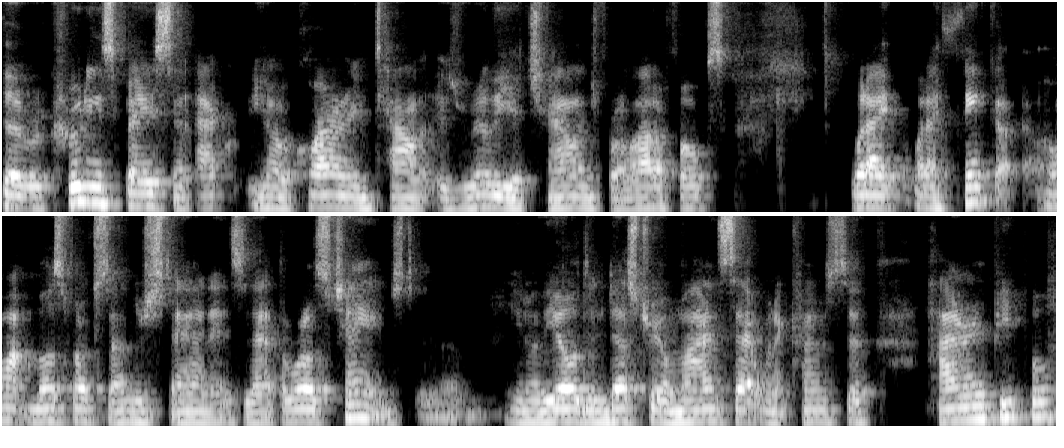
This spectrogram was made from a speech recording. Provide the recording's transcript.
the recruiting space and, you know, acquiring talent is really a challenge for a lot of folks what I what I think I want most folks to understand is that the world's changed. You know, the old industrial mindset when it comes to hiring people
